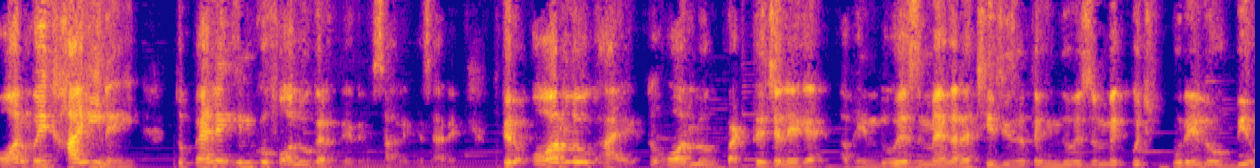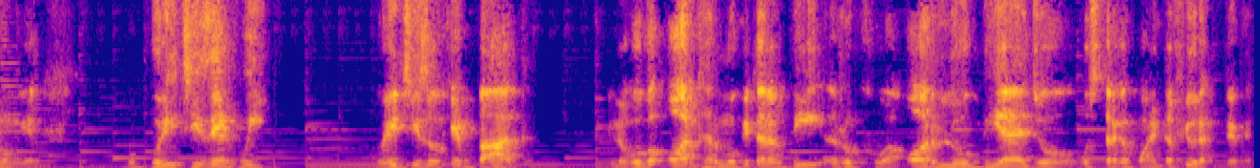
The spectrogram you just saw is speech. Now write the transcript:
और कोई था ही नहीं तो पहले इनको फॉलो करते थे सारे के सारे। फिर और लोग आए तो और लोग बढ़ते चले गए। अब हिंदुइज्म में अगर अच्छी चीज़ है तो हिंदुइज्म में कुछ बुरे लोग भी होंगे। वो बुरी चीज़ें हुई। बुरी चीज़ों के बाद लोगों को और धर्मों की तरफ़ भी रुख हुआ, और लोग भी आए जो उस तरह का पॉइंट ऑफ़ व्यू रखते थे।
